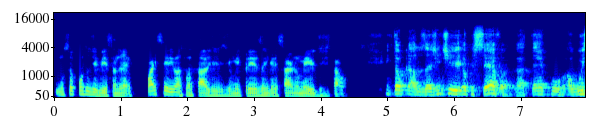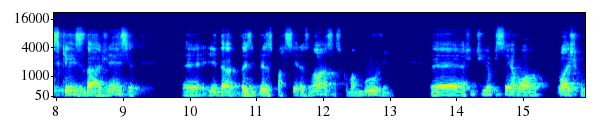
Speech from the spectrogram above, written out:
no seu ponto de vista, André, quais seriam as vantagens de uma empresa ingressar no meio digital? Então, Carlos, a gente observa, até por alguns cases da agência é, e da, das empresas parceiras nossas, como a Moving, é, a gente observa, lógico,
